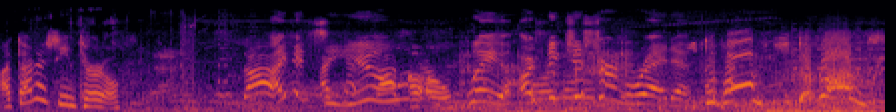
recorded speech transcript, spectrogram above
I thought I seen turtle. Stop. I can see can't you. Uh-oh. Wait, our thing just turned red. The bombs! The bombs!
